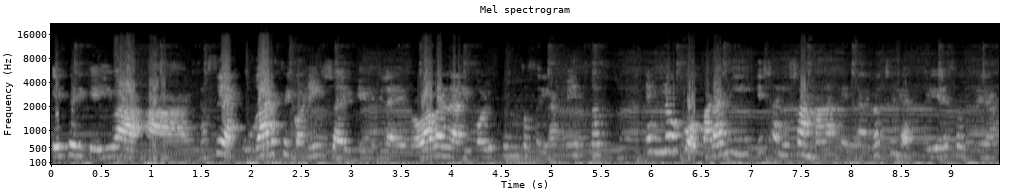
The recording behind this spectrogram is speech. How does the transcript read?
es el que iba a, no sé, a jugarse con ella y que le robaban el alcohol juntos en las mesas. Es loco, para mí, ella lo llama en la noche de la despedida de soltera,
